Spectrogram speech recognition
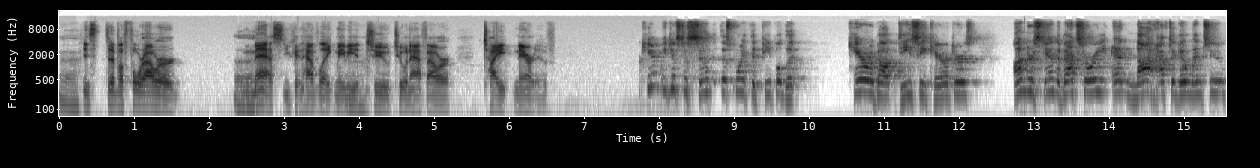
Uh. instead of a four hour mess, you can have like maybe a two two and a half hour tight narrative. Can't we just assume at this point that people that care about DC characters understand the backstory and not have to go into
